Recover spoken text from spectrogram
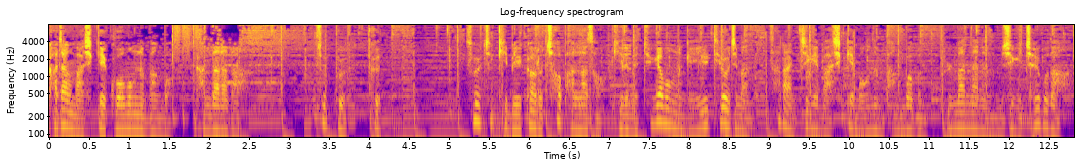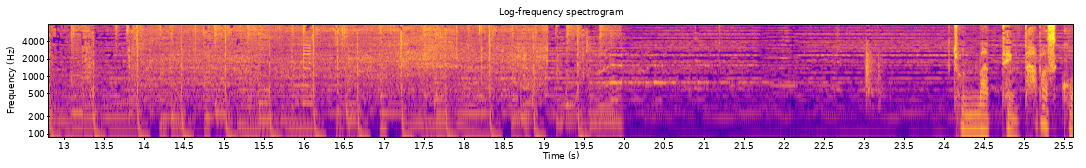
가장 맛있게 구워 먹는 방법 간단하다. 숯불 끝. 솔직히 밀가루 쳐 발라서 기름에 튀겨 먹는 게 1티어지만 살 안 찌게 맛있게 먹는 방법은 불맛 나는 음식이 최고다. 존맛탱 타바스코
